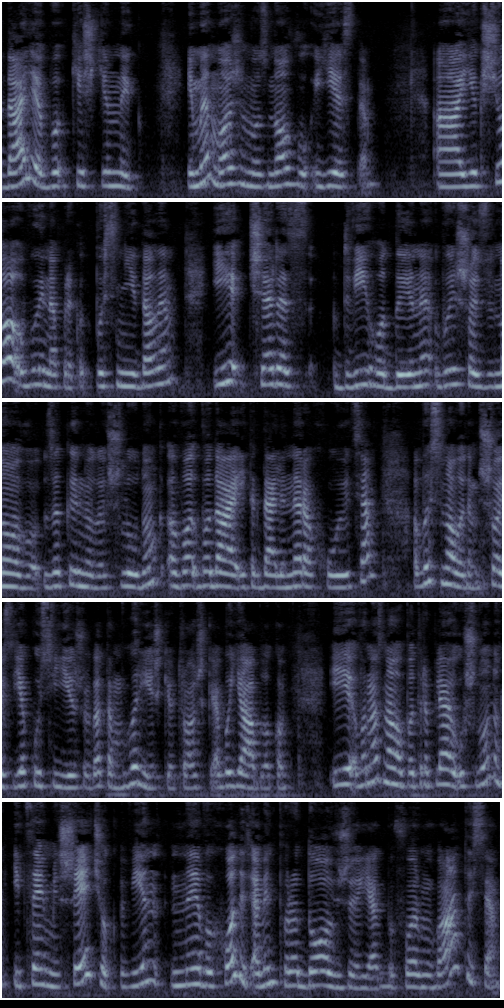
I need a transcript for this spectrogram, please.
далі в кишківник. І ми можемо знову їсти. А якщо ви, наприклад, поснідали і через 2 години ви щось знову закинули в шлунок, вода і так далі не рахуються, ви знову там щось, якусь їжу, да, там горішків трошки або яблуко, і воно знову потрапляє у шлунок, і цей мішечок він не виходить, а він продовжує якби формуватися.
